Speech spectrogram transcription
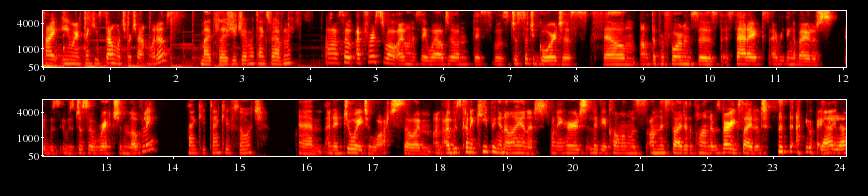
Hi, Emer. Thank you so much for chatting with us. My pleasure, Gemma. Thanks for having me. Uh, so, uh, first of all, I want to say well done. This was just such a gorgeous film. Uh, the performances, the aesthetics, everything about it. It was it was just so rich and lovely. Thank you. Thank you so much um, and a joy to watch. So I'm, I'm, i was kind of keeping an eye on it when I heard Olivia Colman was on this side of the pond. I was very excited. anyway, yeah,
